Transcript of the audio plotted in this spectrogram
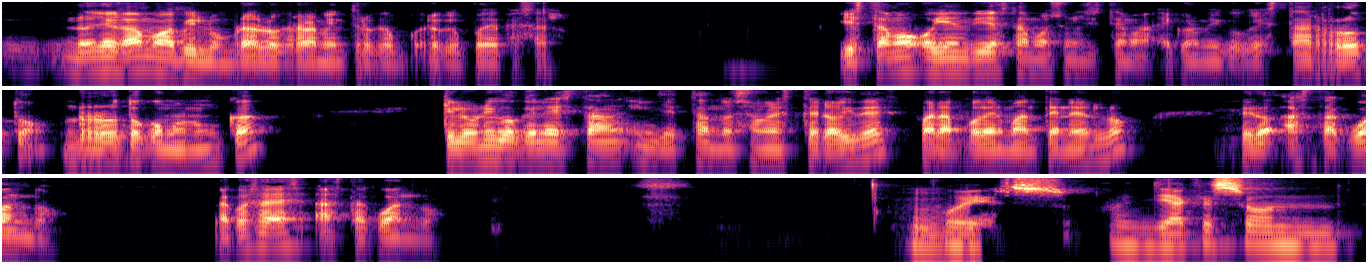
no llegamos a vislumbrar lo que realmente lo que, lo que puede pasar. Y estamos, hoy en día estamos en un sistema económico que está roto, roto como nunca, que lo único que le están inyectando son esteroides para poder mantenerlo, pero ¿hasta cuándo? La cosa es ¿hasta cuándo? Mm. Pues ya que son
